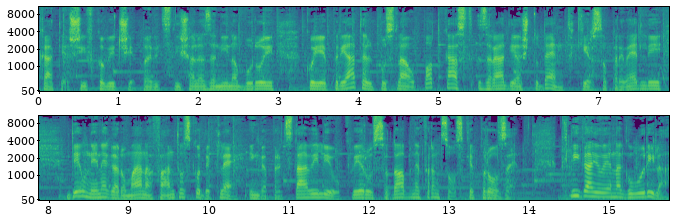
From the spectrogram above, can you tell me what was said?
Katja Šivkovič je prvič slišala za Nino Buruj, ko je prijatelj poslal podcast z Radia Student, kjer so prevedli del njenega romana Fantovsko dekle in ga predstavili v okviru sodobne francoske proze. Knjiga jo je nagovorila,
